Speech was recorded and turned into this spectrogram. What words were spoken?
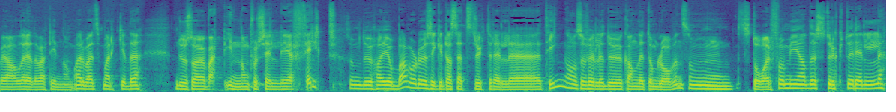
vi har allerede vært innom arbeidsmarkedet. Du også har vært innom forskjellige felt som du har jobba, hvor du sikkert har sett strukturelle ting. Og selvfølgelig du kan litt om loven, som står for mye av det strukturelle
